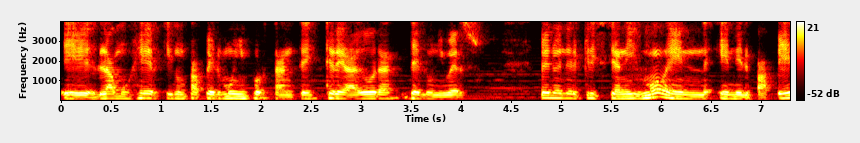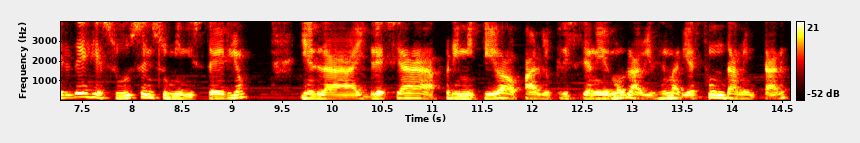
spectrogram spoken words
eh, la mujer tiene un papel muy importante, creadora del universo. Pero en el cristianismo, en, en el papel de Jesús en su ministerio, y en la iglesia primitiva o paleocristianismo, la Virgen María es fundamental,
